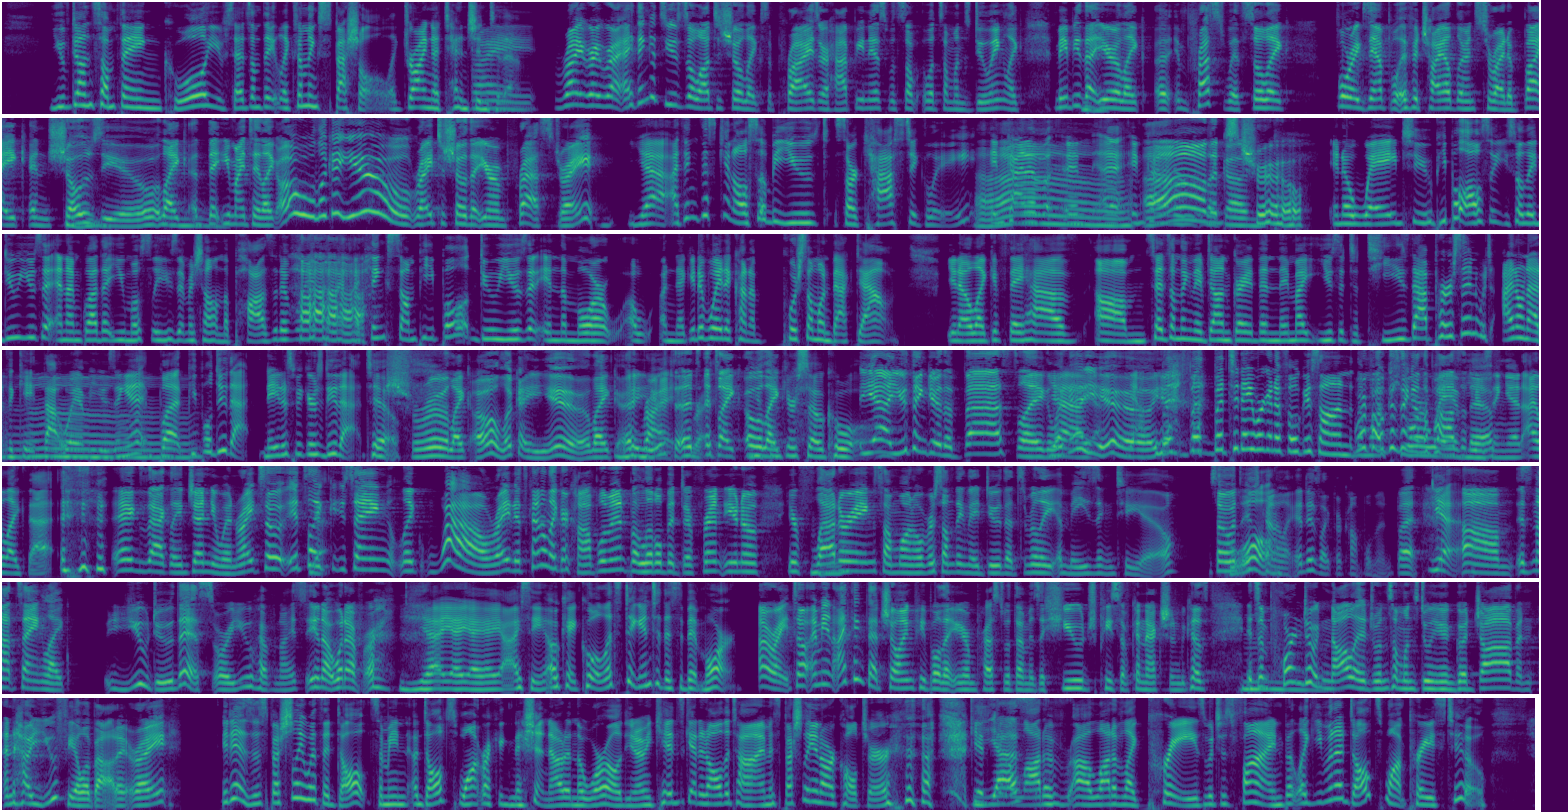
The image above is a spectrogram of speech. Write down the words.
You've done something cool, you've said something like something special, like drawing attention right. to them. Right, right, right. I think it's used a lot to show like surprise or happiness with some, what someone's doing, like maybe that mm-hmm. you're like uh, impressed with. So like for example, if a child learns to ride a bike and shows mm-hmm. you, like mm-hmm. that, you might say, like, "Oh, look at you!" Right to show that you're impressed, right? Yeah, I think this can also be used sarcastically in kind of in, uh, in kind oh, of like that's a, true in a way to people also so they do use it and i'm glad that you mostly use it michelle in the positive way I, I, think some people do use it in the more a, a negative way to kind of push someone back down. You know like if they have um, said something they've done great, then they might use it to tease that person, which I don't advocate that way of using it, but mm. people do that. Native speakers do that too. True. Like, oh, look at you. Like, uh, right, th- it's, right. it's, like, oh, you like you're so cool. Yeah, you think you're the best. Like, yeah, look at yeah, you. Yeah. But, but, but today we're gonna focus on we're focusing on the positive using it. I like that. exactly, genuine, right? So it's like yeah. saying, like, wow, right? It's kind of like a compliment, but a little bit different. You know, you're Mm-hmm. flattering someone over something they do that's really amazing to you. So it, Cool. it's kind of like it is like a compliment, but Yeah. um, it's not saying like you do this or you have nice, you know, whatever. yeah, yeah, yeah, yeah, yeah. I see. Okay, cool. Let's dig into this a bit more. All right. So, I mean, I think that showing people that you're impressed with them is a huge piece of connection because it's important Mm. to acknowledge when someone's doing a good job and, and how you feel about it, right? It is, especially with adults. I mean, adults want recognition out in the world. You know, I mean, kids get it all the time, especially in our culture. kids get Yes. a lot of a lot of like praise, which is fine, but like even adults want praise too.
